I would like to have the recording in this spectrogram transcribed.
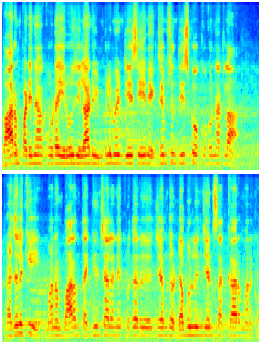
భారం పడినా కూడా ఈరోజు ఇలాంటివి ఇంప్లిమెంట్ చేసి ఏం ఎగ్జామ్షన్ తీసుకోకున్నట్ల ప్రజలకి మనం భారం తగ్గించాలనే కృతజ్ఞంతో డబుల్ ఇంజిన్ సర్కార్ మనకు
